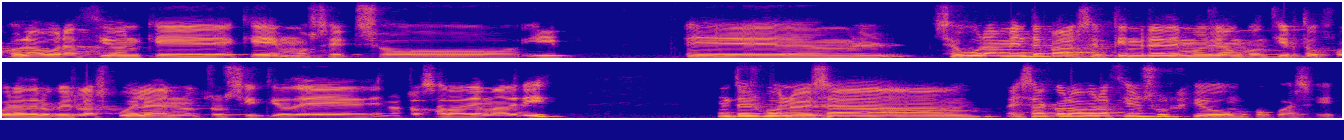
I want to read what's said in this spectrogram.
colaboración que, hemos hecho y eh, seguramente para septiembre demos ya un concierto fuera de lo que es la escuela en otro sitio, de, en otra sala de Madrid. Entonces, bueno, esa, esa colaboración surgió un poco así.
